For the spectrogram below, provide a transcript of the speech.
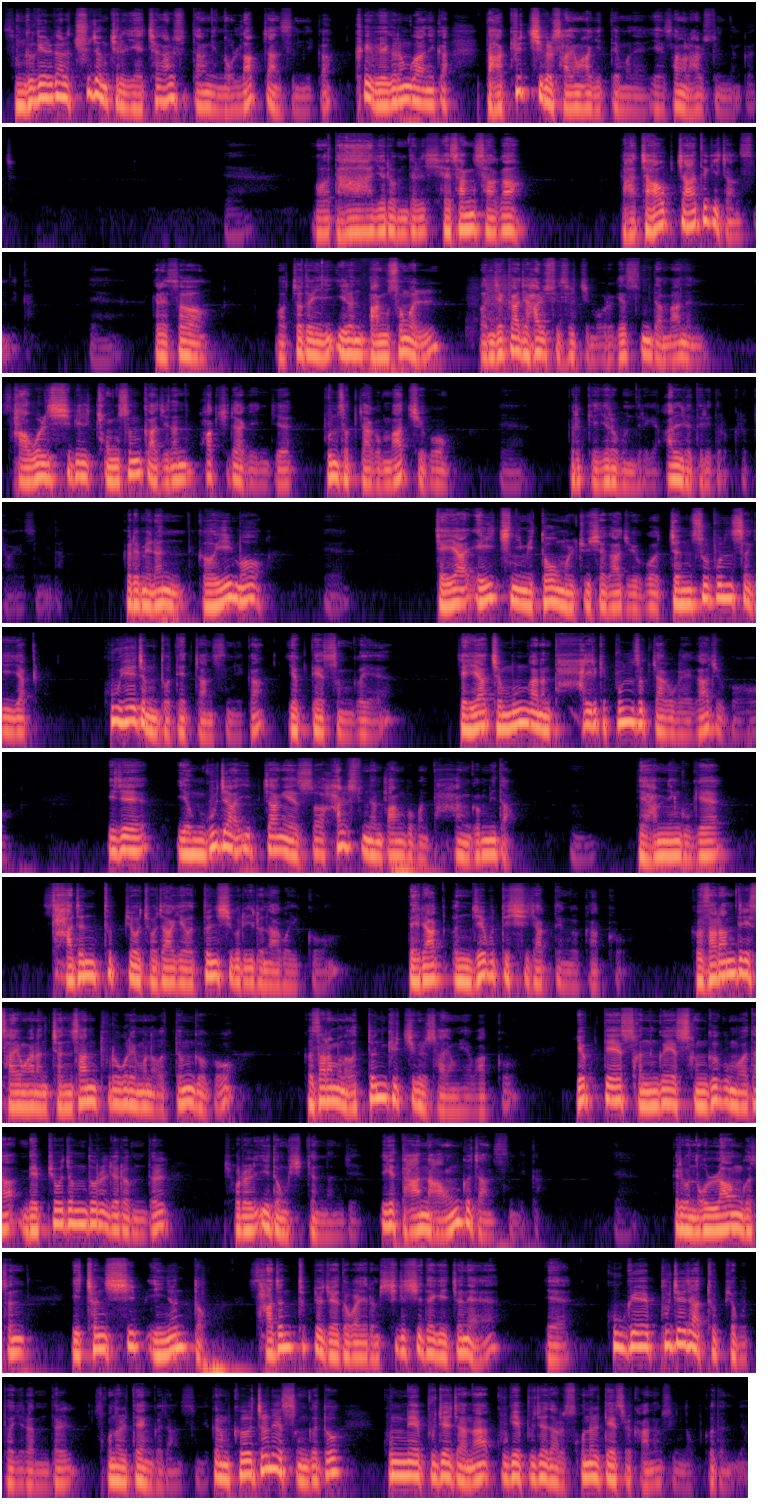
선거 결과를 추정치를 예측할 수 있다는 게 놀랍지 않습니까 그게 왜 그런 거 하니까 다 규칙을 사용하기 때문에 예상을 할 수 있는 거죠. 예. 뭐다 여러분들 세상사가 다 자업자득이지 않습니까 예. 그래서 뭐 저도 이 런 방송을 언제까지 할 수 있을지 모르겠습니다만은 4월 10일 총선까지는 확실하게 이제 분석 작업 마치고 예, 그렇게 여러분들에게 알려드리도록 그렇게 하겠습니다. 그러면은 거의 뭐 예, 제야 H님이 도움을 주셔가지고 전수 분석이 약 9회 정도 됐지 않습니까 역대 선거에 제야 전문가는 다 이렇게 분석 작업을 해가지고 이제 연구자 입장에서 할 수 있는 방법은 다 한 겁니다. 음, 대한민국의 사전투표 조작이 어떤 식으로 일어나고 있고 대략 언제부터 시작된 것 같고 그 사람들이 사용하는 전산 프로그램은 어떤 거고 그 사람은 어떤 규칙을 사용해 왔고 역대 선거의 선거구마다 몇 표 정도를 여러분들 표를 이동시켰는지 이게 다 나온 거지 않습니까 예. 그리고 놀라운 것은 2012년도 사전투표 제도가 이름 실시되기 전에 예, 국외 부재자 투표부터 여러분들 손을 댄 거지 않습니까 그럼 그 전에 선거도 국내 부재자나 국외 부재자를 손을 댔을 가능성이 높거든요.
